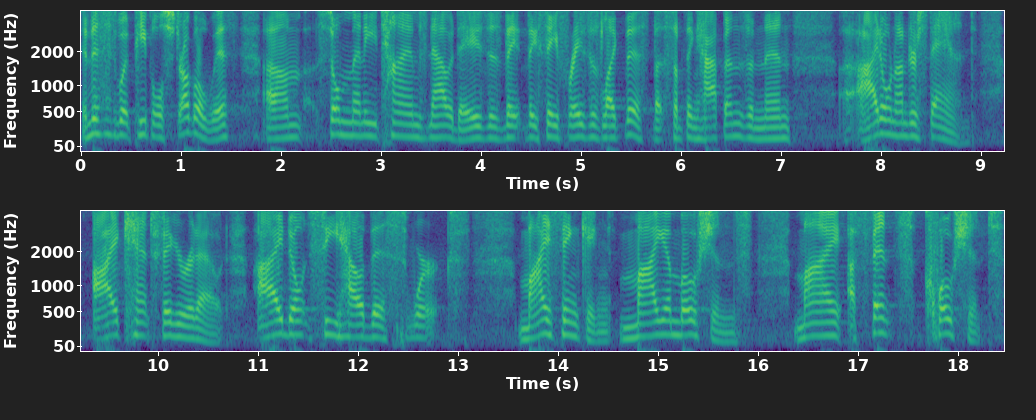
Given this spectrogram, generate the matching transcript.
And this is what people struggle with um, so many times nowadays is they, they say phrases like this, that something happens and then I don't understand. I can't figure it out. I don't see how this works. My thinking, my emotions, my offense quotient,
